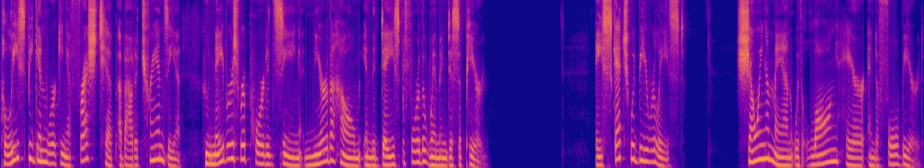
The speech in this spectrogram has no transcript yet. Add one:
police began working a fresh tip about a transient who neighbors reported seeing near the home in the days before the women disappeared. A sketch would be released showing a man with long hair and a full beard.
